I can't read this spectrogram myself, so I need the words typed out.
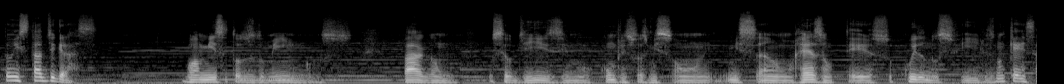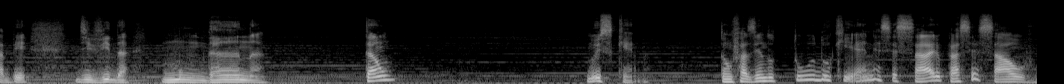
estão em estado de graça. Vão à missa todos os domingos, pagam o seu dízimo, cumprem suas missões, missão, rezam o terço, cuidam dos filhos, não querem saber de vida mundana. Estão no esquema. Estão fazendo tudo o que é necessário para ser salvo.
